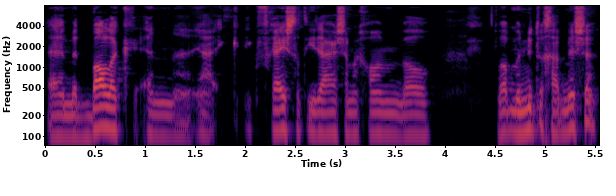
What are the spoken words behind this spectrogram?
uh, met Balk. En ja, ik, ik vrees dat hij daar zeg maar gewoon wel wat minuten gaat missen.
